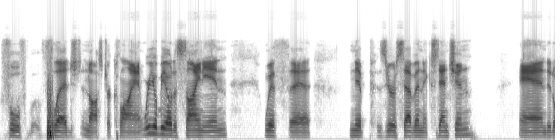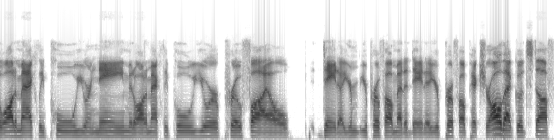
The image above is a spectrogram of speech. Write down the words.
full-fledged Nostr client where you'll be able to sign in with a NIP07 extension and it'll automatically pull your name, it'll automatically pull your profile data, your your profile metadata, your profile picture, all that good stuff,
